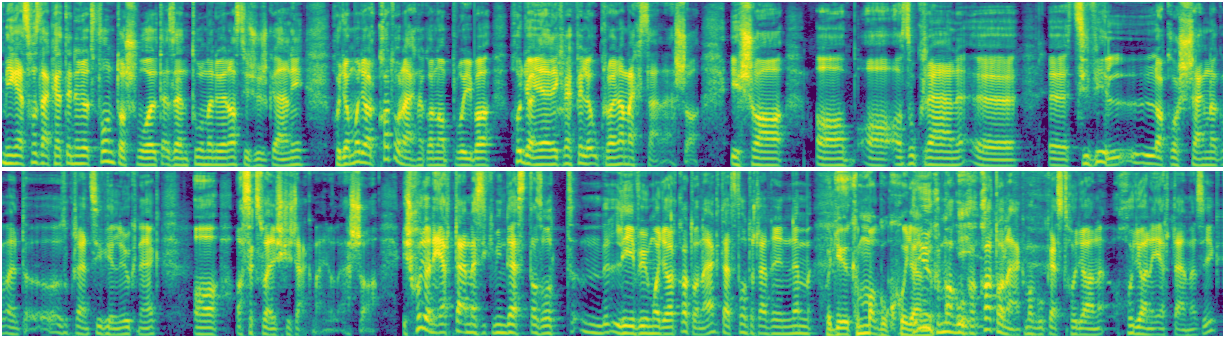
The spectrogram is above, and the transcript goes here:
még ezt hozzá kell tenni, hogy ott fontos volt ezen túlmenően azt is vizsgálni, hogy a magyar katonáknak a naplóiba hogyan jelenik meg például Ukrajna megszállása, és a, a, a, az ukrán ö, ö, civil lakosságnak, az ukrán civil nőknek a, a szexuális kizsákmányolása. És hogyan értelmezik mindezt az ott lévő magyar katonák, tehát fontos látni, hogy nem... Hogy ők maguk hogyan... Hogy ők maguk, a katonák maguk ezt hogyan, hogyan értelmezik,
